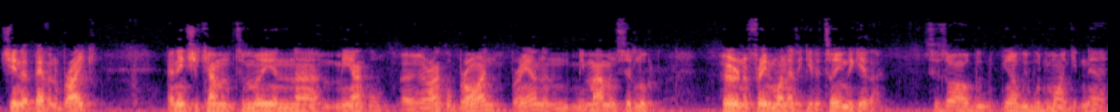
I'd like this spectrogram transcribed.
she ended up having a break, and then she come to me and uh, my uncle, uh, her uncle Brian Brown, and my mum, and said, look, her and a friend wanted to get a team together. Says, oh, we, you know, we wouldn't mind getting a,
